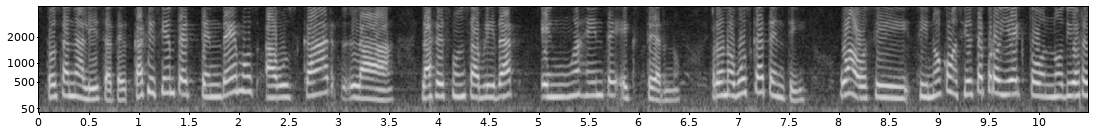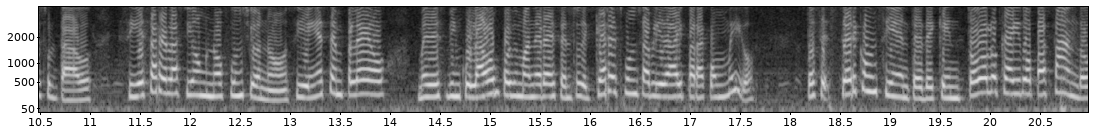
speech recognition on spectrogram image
entonces analízate. Casi siempre tendemos a buscar la, la responsabilidad en un agente externo, pero no búscate en ti. Wow, si, si, no, si ese proyecto no dio resultado, si esa relación no funcionó, si en ese empleo me desvincularon por mi manera de ser, entonces, ¿qué responsabilidad hay para conmigo? Entonces, ser consciente de que en todo lo que ha ido pasando,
